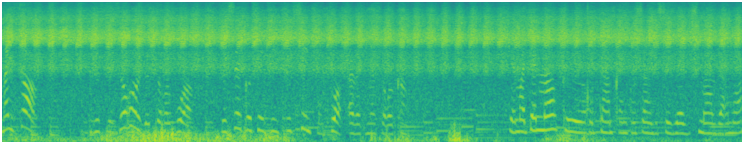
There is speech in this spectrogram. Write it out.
Maïssa, je suis heureux de te revoir. Je sais que c'est difficile pour toi avec notre requin. J'aimerais tellement que Requin prenne conscience de ses agissements envers moi.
